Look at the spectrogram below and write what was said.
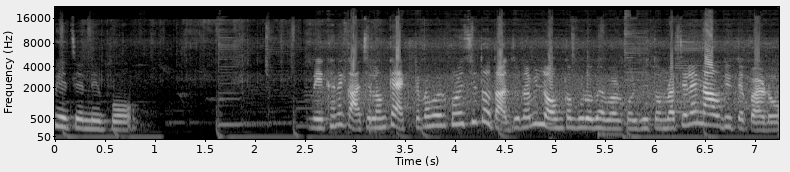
ভেজে নেব। আমি এখানে কাঁচা লঙ্কা একটা ব্যবহার করেছি তো, তার জন্য আমি লঙ্কা গুঁড়ো ব্যবহার করেছি তোমরা চাইলে নাও দিতে পারো।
